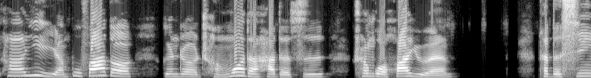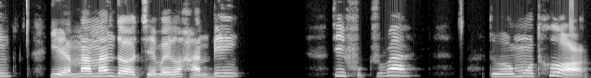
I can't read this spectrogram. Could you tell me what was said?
他一言不发地跟着沉默的哈德斯。穿过花园，他的心也慢慢的结为了寒冰。地府之外，德莫特尔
